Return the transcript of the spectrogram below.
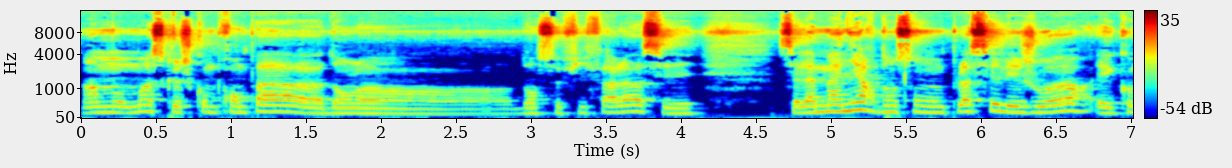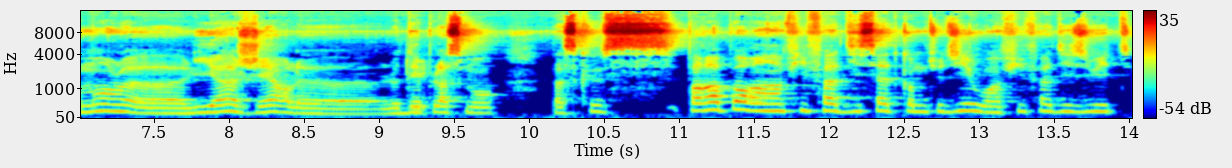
Hein, moi, ce que je comprends pas dans le, dans ce FIFA là, c'est c'est la manière dont sont placés les joueurs et comment euh, l'IA gère le, le, déplacement. Parce que par rapport à un FIFA 17 comme tu dis ou un FIFA 18,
